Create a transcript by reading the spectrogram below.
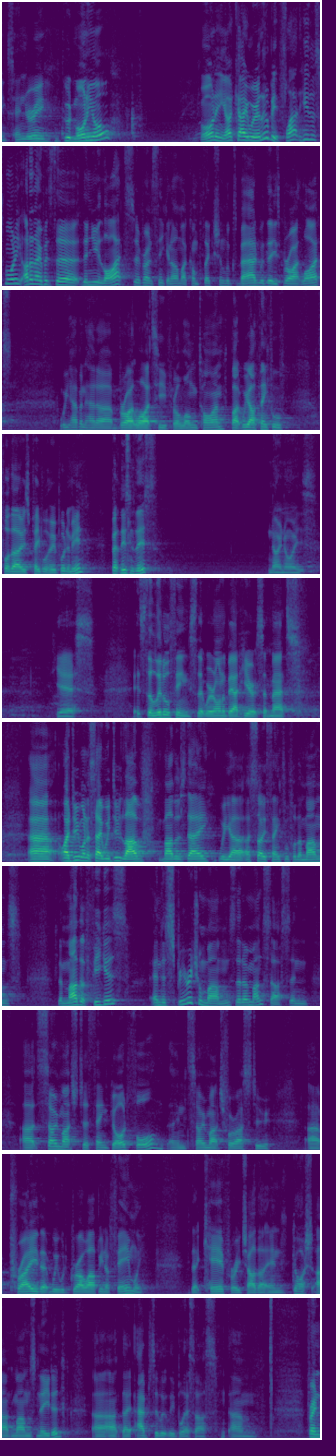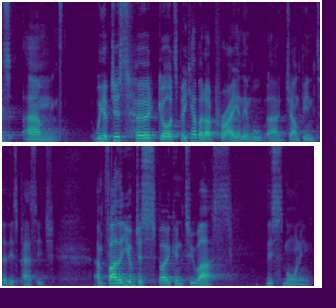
Thanks, Henry. Good morning, all. Morning. Okay, we're a little bit flat here this morning. I don't know if it's the, the new lights. Everyone's thinking, oh, my complexion looks bad with these bright lights. We haven't had uh, bright lights here for a long time, but we are thankful for those people who put them in. But listen to this no noise. Yes. It's the little things that we're on about here at St. Matt's. Uh, I do want to say we do love Mother's Day. We uh, are so thankful for the mums, the mother figures and the spiritual mums that are amongst us. And uh, so much to thank God for, and so much for us to uh, pray that we would grow up in a family that care for each other. And gosh, aren't mums needed? Uh, aren't they absolutely bless us? Um, friends, um, we have just heard God speak. How about I pray and then we'll uh, jump into this passage? Um, Father, you've just spoken to us this morning.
